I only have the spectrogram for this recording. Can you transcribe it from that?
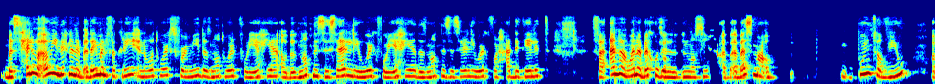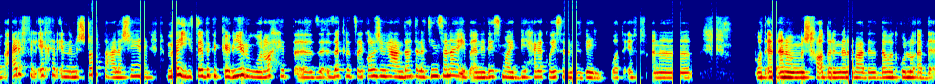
بس حلو قوي إن إحنا نبقى دايما فاكرين إن what works for me does not work for يحيى أو does not necessarily work for يحيى does not necessarily work for حد تالت. فأنا وأنا باخد النصيحة أبقى بسمع points of view وأبقى عارف في الآخر إن مش شرط علشان مي سابت ال career وراحت آه، ذاكرت سايكولوجي وهي عندها 30 سنة يبقى إن this might be حاجة كويسة بالنسبة لي. What if أنا what if أنا مش هقدر إن أنا بعد دوت كله أبدأ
